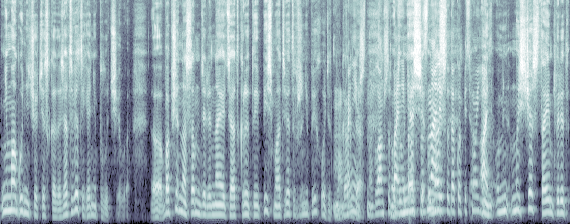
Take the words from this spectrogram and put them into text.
не могу ничего тебе сказать. Ответа я не получила. Э, вообще, на самом деле, на эти открытые письма ответов же не приходит ну, конечно. Главное, чтобы вот они просто знали, нас, что такое письмо есть. Ань, мы сейчас стоим перед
